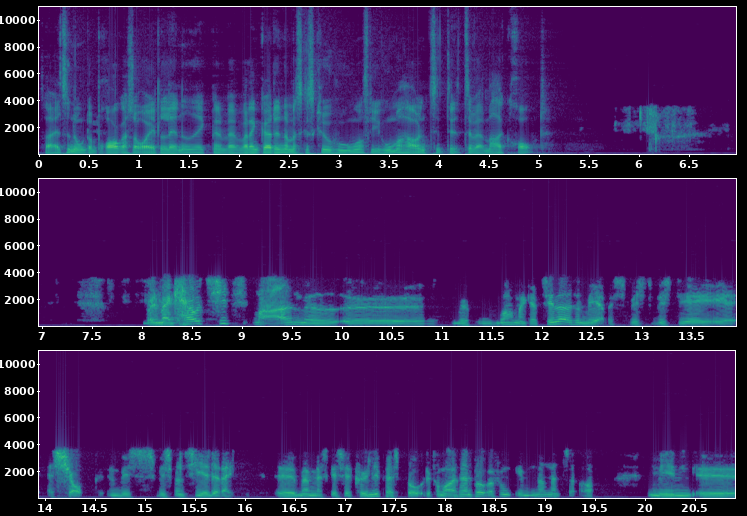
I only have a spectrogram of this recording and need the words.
der er altid nogen, der brokker sig over et eller andet. Ikke? Men hvordan gør det, når man skal skrive humor? Fordi humor har jo en tendens til at være meget grovt. Men man kan jo tit meget med, øh, med humor. Man kan tillade sig mere, hvis, hvis, hvis det øh, er sjovt, end hvis, hvis man siger det rigtigt. Øh, men man skal selvfølgelig passe på. Det kommer også an på, hvilke emner man tager op. Men øh,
